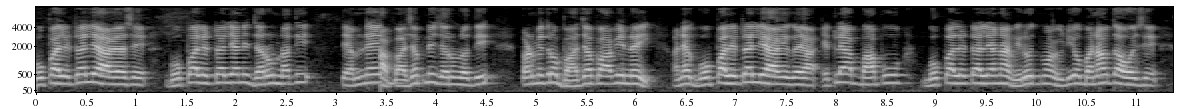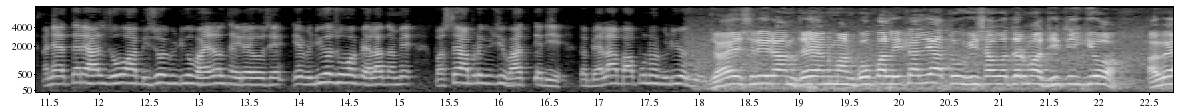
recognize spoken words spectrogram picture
ગોપાલ ઇટાલિયા આવ્યા છે, ગોપાલ ઇટાલિયાની જરૂર નથી. તેમને ભાજપની જરૂર હતી. પણ મિત્રો, ભાજપ આવી નહીં અને ગોપાલ ઇટાલિયા આવી ગયા. એટલે આ બાપુ ગોપાલ ઇટાલિયાના વિરોધમાં વીડિયો બનાવતા હોય છે. અને અત્યારે હાલ જો આ બીજો વીડિયો વાયરલ થઈ રહ્યો છે, એ વીડિયો જુઓ પહેલાં તમે. પછી આપણે બીજી વાત કરીએ. તો પહેલાં બાપુનો વીડિયો જુઓ. જય શ્રી રામ જય હનુમાન. ગોપાલ ઇટાલિયા, તું વિસાવદરમાં જીતી ગયો. હવે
